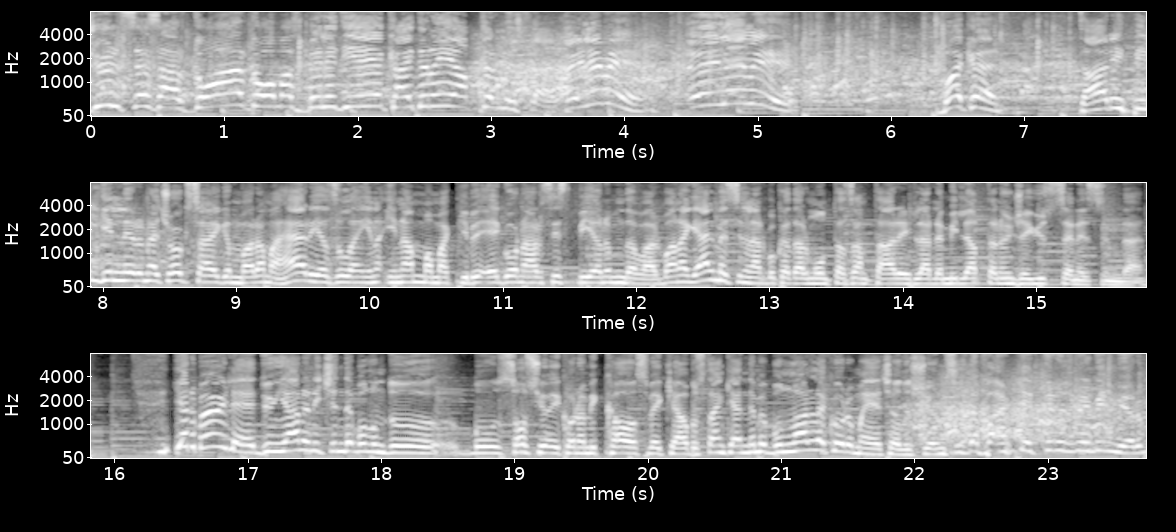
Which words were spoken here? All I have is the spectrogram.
Jules Caesar doğar doğmaz belediyeye kaydını yaptırmışlar. Öyle mi? Öyle mi? Bakın tarih bilginlerine çok saygım var ama her yazılan in- inanmamak gibi ego narsist bir yanım da var. Bana gelmesinler bu kadar muntazam tarihlerle milattan önce 100 senesinden. Yani böyle dünyanın içinde bulunduğu bu sosyoekonomik kaos ve kabustan kendimi bunlarla korumaya çalışıyorum. Siz de fark ettiniz mi bilmiyorum.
